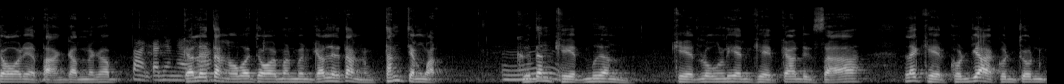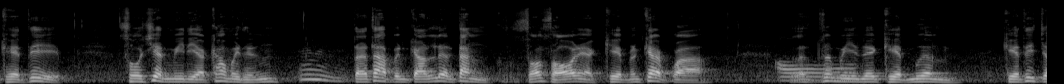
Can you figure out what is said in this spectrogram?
จเนี่ยต่างกันนะครับ ต่างกันยังไงการเลือกตั้งคะอบจมันเป็นการเลือกตั้งทั้งจังหวัด คือทั้งเขตเมือง เขตโรงเรียน เขตการศึกษา และเขตคนยากคนจน เขตที่โซเชียลมีเดียเข้าไม่ถึงอืมแต่ถ้าเป็นการเลือกตั้งสสเนี่ยเขตมันแคบกว่าอ๋อและ ซึ่งมีในเขตเมือง เขตที่เจ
